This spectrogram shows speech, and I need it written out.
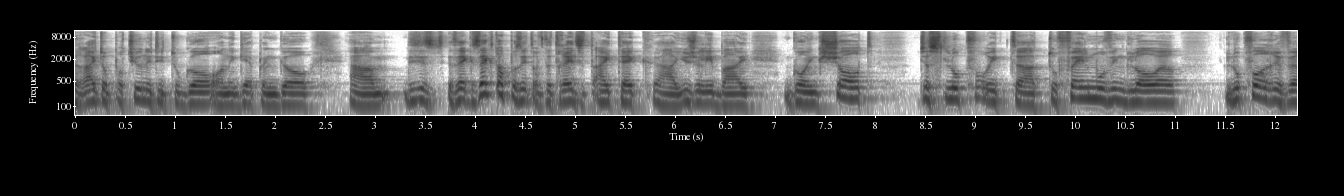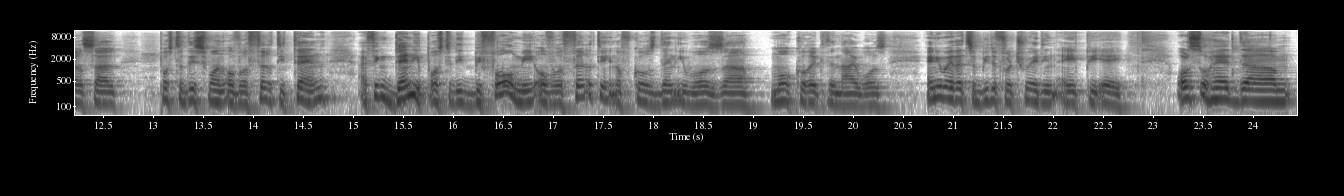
the right opportunity to go on a gap and go. Um, this is the exact opposite of the trades that I take uh, usually by going short just look for it uh, to fail moving lower, look for a reversal, posted this one over 3010. I think Danny posted it before me over 30 and of course Danny was uh, more correct than I was. Anyway, that's a beautiful trade in APA. Also had um,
